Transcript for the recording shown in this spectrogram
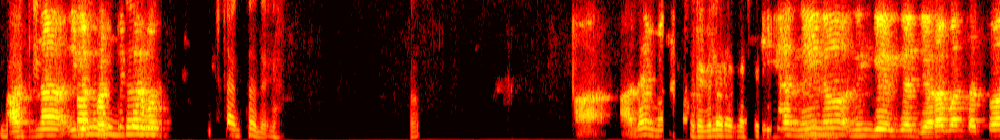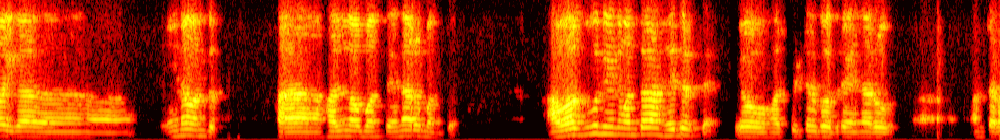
ಅದನ್ನ ಈಗ ಪ್ರೊಸೀಜರ್ ಇಷ್ಟ ಆಗ್ತದೆ. ಅದೇ ರೆಗ್ಯುಲರ್ ಆಗಿ ಈಗ ನೀನು ನಿಂಗೆ ಈಗ ಜ್ವರ ಬಂತ ಅಥವಾ ಈಗ ಏನೋ ಒಂದು ಹಲ್ ನೋವು ಬಂತು ಏನಾರು ಬಂತು. ಅವಾಗೂ ನೀನು ಒಂಥರ ಹೆದರ್ತೆ. ಯೋ ಹಾಸ್ಪಿಟಲ್ಗೆ ಹೋದ್ರೆ ಏನಾರು ಒಂಥರ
